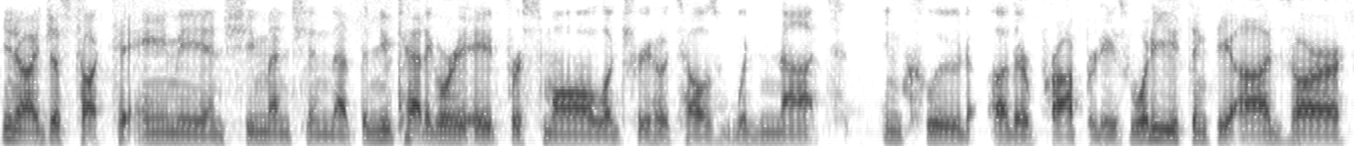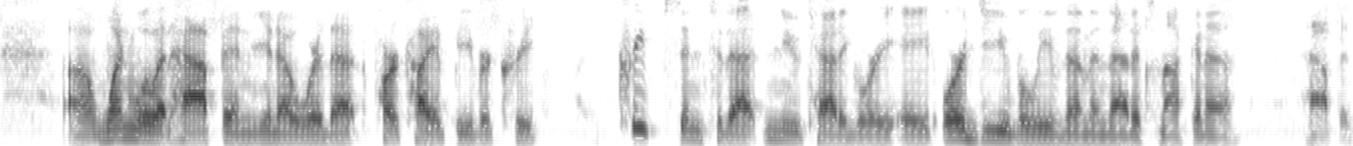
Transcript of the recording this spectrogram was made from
You know, I just talked to Amy, and she mentioned that the new Category Eight for small luxury hotels would not include other properties. What do you think the odds are? Uh, when will it happen? You know, where that Park Hyatt Beaver Creek creeps into that new Category Eight, or do you believe them in that it's not going to happen?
